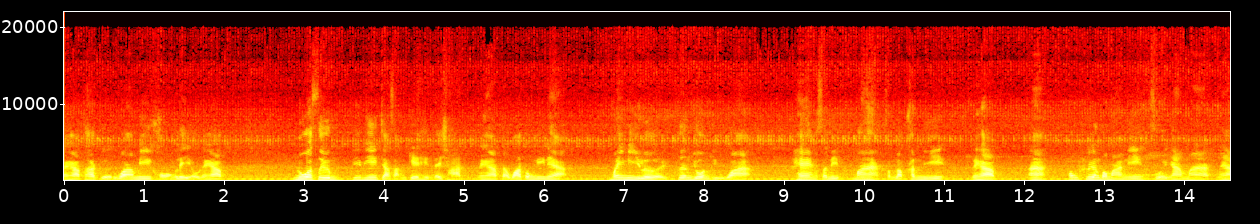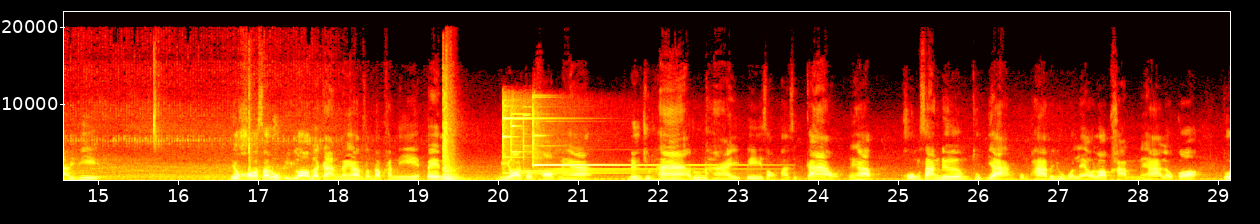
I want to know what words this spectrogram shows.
นะครับ ถ้าเกิดว่ามีของเหลวนะครับรั่วซึมพี่ๆจะสังเกตเห็นได้ชัดนะครับ แต่ว่าตรงนี้เนี่ยไม่มีเลยเครื่องยนต์ถือว่าแห้งสนิทมากสำหรับคันนี้นะครับอะห้องเครื่องประมาณนี้สวยงามมากนะฮะพี่พี่ๆเดี๋ยวขอสรุปอีกรอบแล้วกันนะครับสำหรับคันนี้เป็น v ีออสตัวท็อปนะฮะ1.5 รุ่นไฮปี 2019 นะครับ โครงสร้างเดิมทุกอย่างผมพาไปดูหมดแล้วรอบคันนะฮะ แล้วก็ ตัว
